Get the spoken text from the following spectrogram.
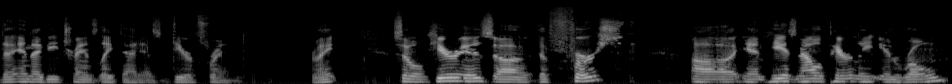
the NIV translate that as dear friend, right? So here is uh, the first, uh, and he is now apparently in Rome,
